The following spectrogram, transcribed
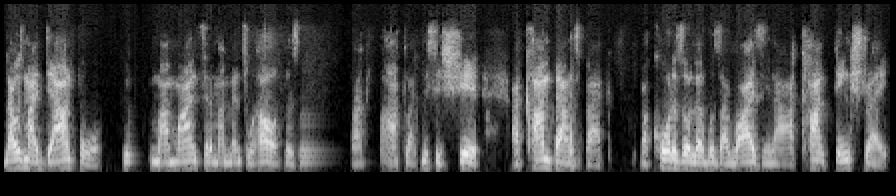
that was my downfall my mindset and my mental health was like fuck like this is shit i can't bounce back my cortisol levels are rising. I can't think straight.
